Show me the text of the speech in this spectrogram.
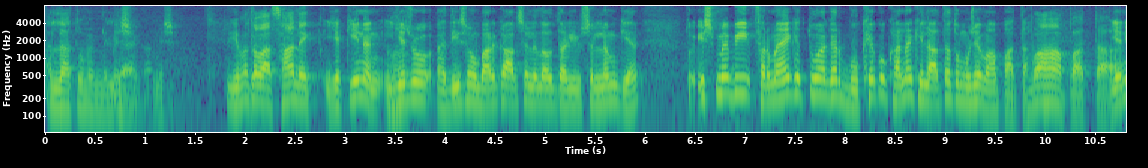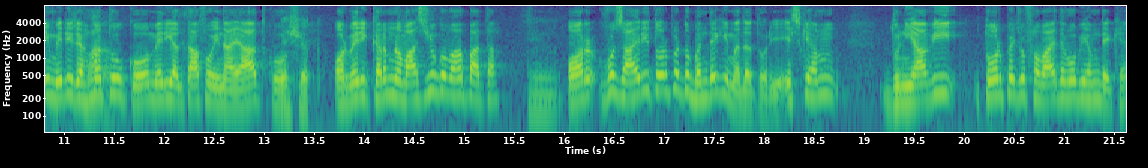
अल्लाह तुम्हें मिल जाएगा। तो ये मतलब आसान एक यकीनन हाँ। ये जो हदीस मुबारक आप सल्लल्लाहु अलैहि वसल्लम की है तो इसमें भी फरमाया कि तू अगर भूखे को खाना खिलाता तो मुझे वहाँ पाता। वहाँ पाता। यानी मेरी रहमतों को मेरी अल्ताफ इनायात को और मेरी करम नवाजियों को वहाँ पाता। और वो ज़ाहरी तौर पर तो बंदे की मदद हो रही है। इसके हम दुनियावी तौर पर जो फवायद है वो भी हम देखें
